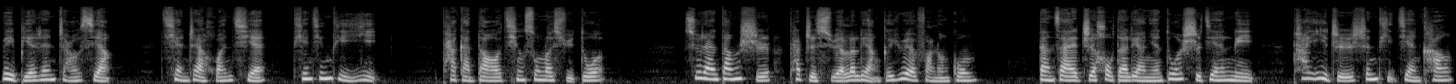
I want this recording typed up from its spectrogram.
为别人着想。欠债还钱，天经地义。他感到轻松了许多。虽然当时他只学了两个月法轮功，但在之后的两年多时间里，他一直身体健康，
